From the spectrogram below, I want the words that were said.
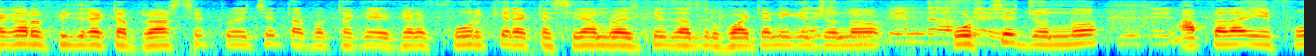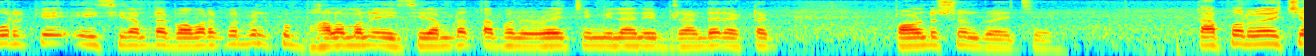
এগারো পিসের একটা ব্রাশ সেট রয়েছে। তারপর থাকে এখানে ফোর কের একটা সিরাম রয়েছে, যাদের হোয়াইটানিংয়ের জন্য কোর্সের জন্য আপনারা এই ফোর কে এই সিরামটা ব্যবহার করবেন। খুব ভালো মানের এই সিরামটা তারপরে রয়েছে মিলানি ব্র্যান্ডের একটা ফাউন্ডেশন রয়েছে। তারপর রয়েছে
